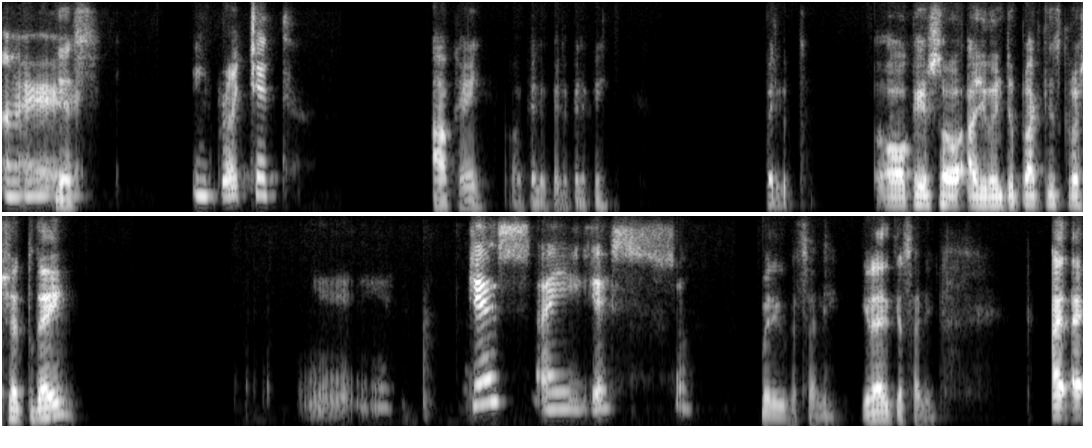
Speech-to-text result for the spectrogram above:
are Yes. in crochet. Okay. Okay. Okay. Okay. Okay. Very good. Okay. So, are you going to practice crochet today? Uh, yes, I guess so. Very good, Casali. Great, Casali. I, I,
